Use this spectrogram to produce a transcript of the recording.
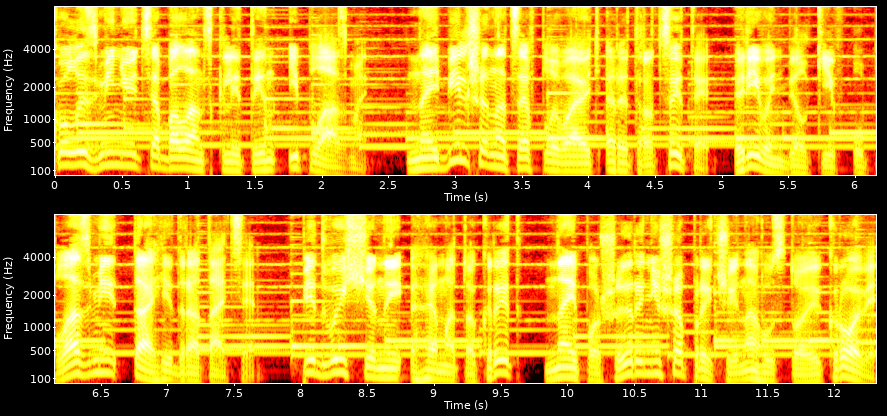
коли змінюється баланс клітин і плазми. Найбільше на це впливають еритроцити, рівень білків у плазмі та гідратація. Підвищений гематокрит найпоширеніша причина густої крові.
